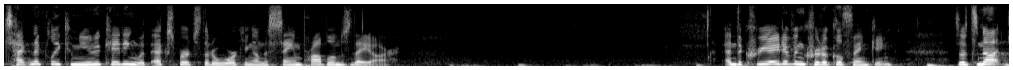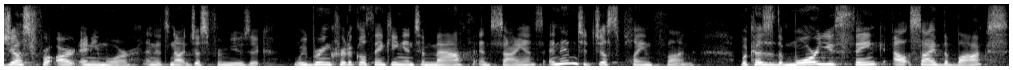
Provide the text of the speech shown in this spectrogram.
technically communicating with experts that are working on the same problems they are. And the creative and critical thinking. So it's not just for art anymore, and it's not just for music. We bring critical thinking into math and science and into just plain fun. Because the more you think outside the box,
